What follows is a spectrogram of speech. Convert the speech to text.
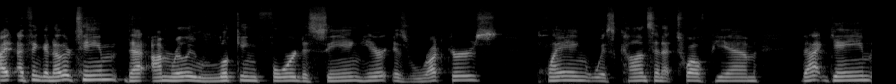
I, I, think another team that I'm really looking forward to seeing here is Rutgers playing Wisconsin at 12 p.m. That game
